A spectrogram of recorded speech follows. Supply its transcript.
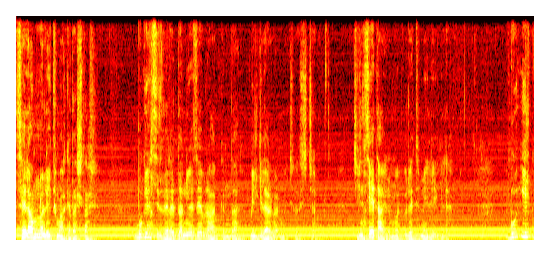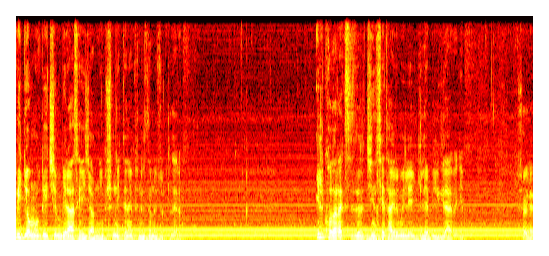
Selamun Aleyküm arkadaşlar. Bugün sizlere Danio Zebra hakkında bilgiler vermeye çalışacağım. Cinsiyet ayrımı üretimi ile ilgili. Bu ilk videom olduğu için biraz heyecanlıyım. Şimdiden hepinizden özür dilerim. İlk olarak sizlere cinsiyet ayrımı ile ilgili bilgiler vereyim. Şöyle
